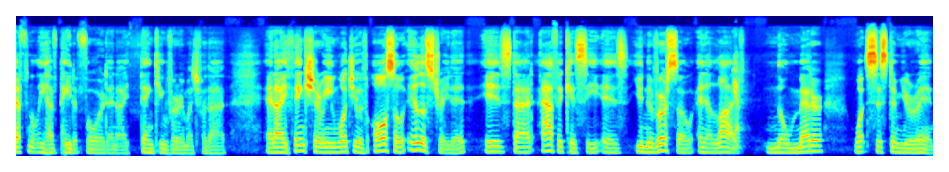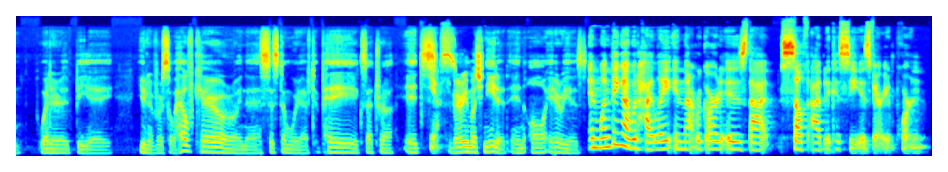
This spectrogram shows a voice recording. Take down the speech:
definitely have paid it forward, and I thank you very much for that. And I think, Shirin, what you have also illustrated is that advocacy is universal and alive, yep. no matter what system you're in, whether it be a universal health care or in a system where you have to pay, etc. It's yes. very much needed in all areas. And one thing I would highlight in that regard is that self advocacy is very important.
